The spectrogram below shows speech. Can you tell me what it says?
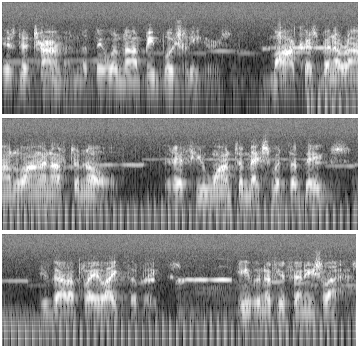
is determined that they will not be bush leaguers. Mauch has been around long enough to know that if you want to mix with the bigs, you've got to play like the bigs, even if you finish last.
